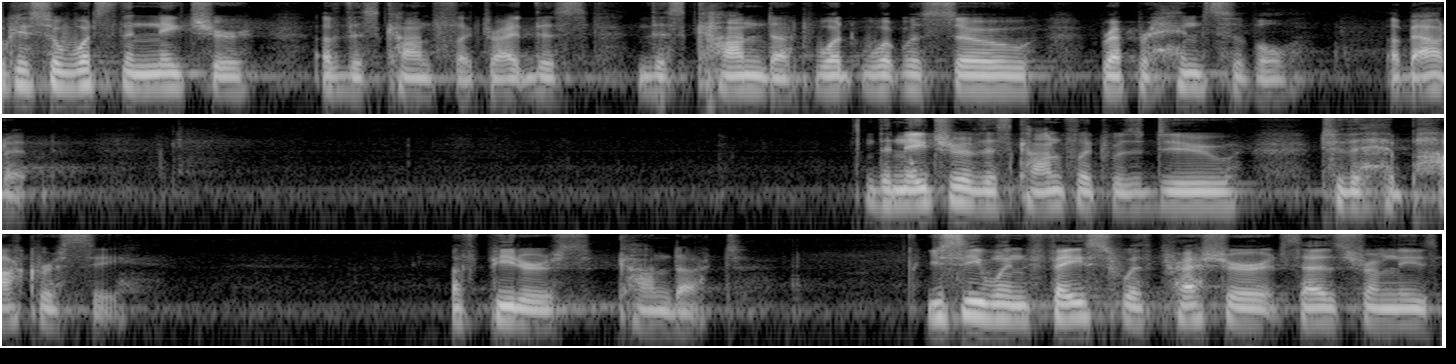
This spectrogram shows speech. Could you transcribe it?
Okay, so what's the nature of this conflict, right? This, this conduct, what, what was so reprehensible about it? The nature of this conflict was due to the hypocrisy of Peter's conduct. You see, when faced with pressure, it says from these,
